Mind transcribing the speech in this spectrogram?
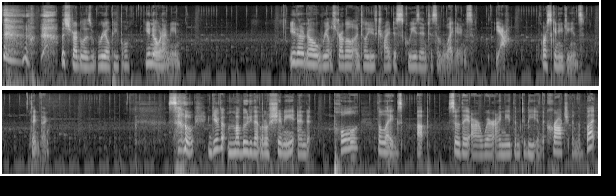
the struggle is real, people. You know what I mean. You don't know real struggle until you've tried to squeeze into some leggings. Yeah. Or skinny jeans. Same thing. So give my booty that little shimmy and pull the legs up so they are where I need them to be in the crotch and the butt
